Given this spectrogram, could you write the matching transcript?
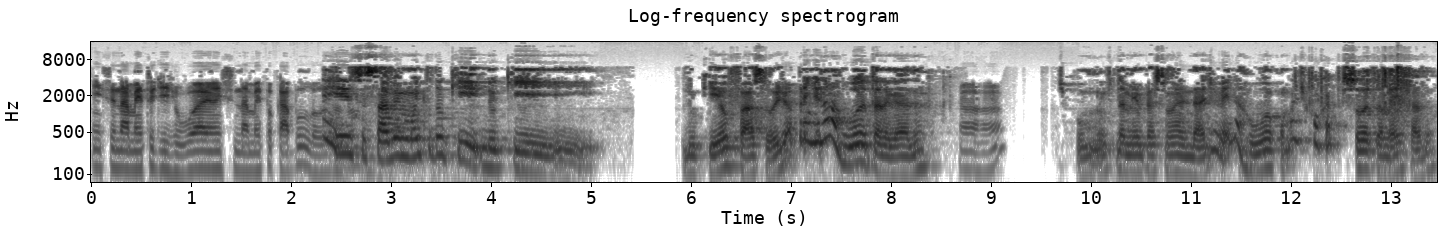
ensinamento de rua é um ensinamento cabuloso. É isso, sabe muito do que do que do que eu faço hoje. Eu aprendi na rua, tá ligado? Aham. Tipo, muito da minha personalidade vem na rua, como é de qualquer pessoa também, sabe?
